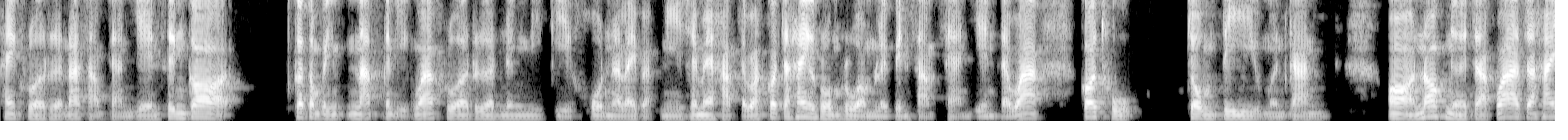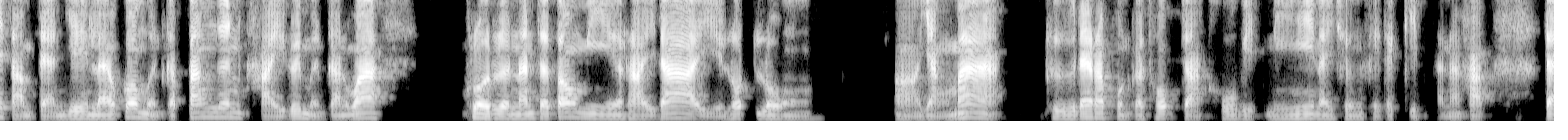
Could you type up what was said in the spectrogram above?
ให้ครัวเรือนละสามแสนเยน ซึ่งก็ก็ต้องไปนับกันอีกว่าครัวเรือนหนึ่งมีกี่คนอะไรแบบนี้ใช่ไหมครับ แต่ว่าก็จะให้รวมๆเลยเป็นสามแสนเยนแต่ว่าก็ถูกโจมตีอยู่เหมือนกันอ๋อนอกเหนือจากว่าจะให้สามแสนเยนแล้วก็เหมือนกับตั้งเงื่อนไขด้วยเหมือนกันว่า ครัวเรือนนั้นจะต้องมีรายได้ลดลงออย่างมากคือได้รับผลกระทบจากโควิดนี้ในเชิงเศรษฐกิจนะครับ แต่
